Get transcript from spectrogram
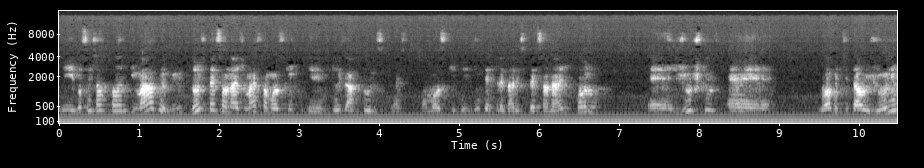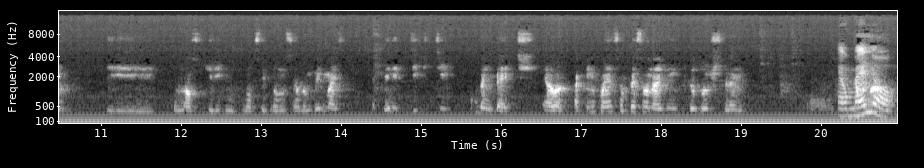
E vocês estavam falando de Marvel, e os dois personagens mais famosos, que, os é, dois atores mais famosos que interpretaram esse personagem foram é, Justus é, Robert Downey Jr. e o nosso querido, não sei pronunciar o nome dele, mas é Benedict Cumberbatch. Ela, pra quem não conhece, é o personagem do Doutor Estranho. É, é o melhor.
